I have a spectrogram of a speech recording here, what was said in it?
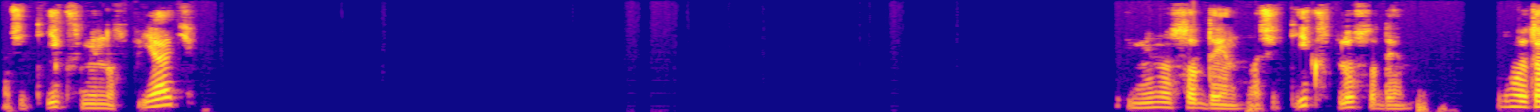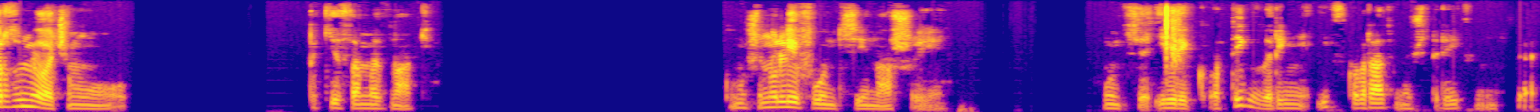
значить x мінус 5 і мінус 1, значить x плюс 1. Думаю, зрозуміло, чому такі саме знаки. Тому що нулі функції нашої. Функція y от x дорівнює x квадрат мінус 4x мінус 5.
